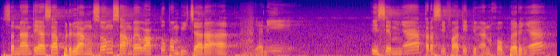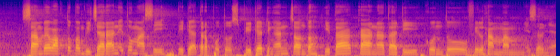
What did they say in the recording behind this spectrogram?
senantiasa berlangsung sampai waktu pembicaraan. Yakni isimnya tersifati dengan khobarnya sampai waktu pembicaraan itu masih tidak terputus. Beda dengan contoh kita karena tadi kuntu fil hammam misalnya.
